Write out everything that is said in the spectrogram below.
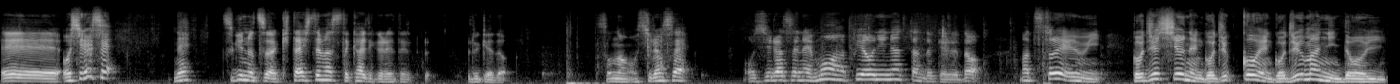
えー、お知らせ。ね、次のツアー期待してますって書いてくれてるけど、そのお知らせ。お知らせね、もう発表になったんだけれど、松任谷由実50周年50公演50万人動員、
